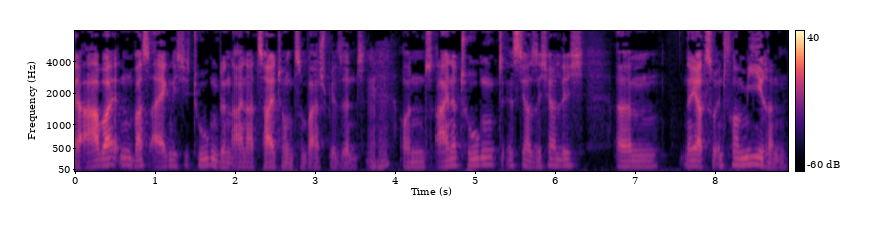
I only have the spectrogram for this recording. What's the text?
erarbeiten, was eigentlich die Tugenden einer Zeitung zum Beispiel sind. Mhm. Und eine Tugend ist ja sicherlich, ähm, naja, zu informieren.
